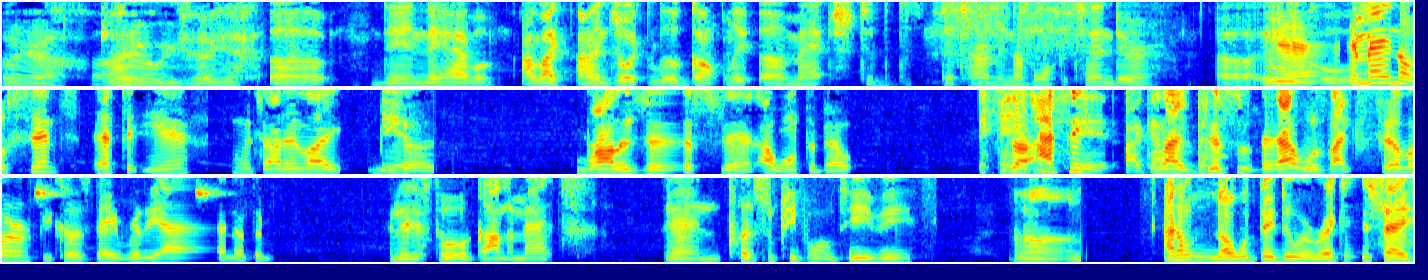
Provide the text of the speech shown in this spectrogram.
Oh yeah, I know what you say. Uh, then they have a. I like. I enjoyed the little gauntlet uh, match to d- determine number one contender. Uh, it yeah, cool. it made no sense at the end, which I didn't like because yeah. Rollins just said, "I want the belt." so I think I like this was that was like filler because they really had nothing, and they just threw a gauntlet match yep. and put some people on TV. Um, I don't know what they do with Ricochet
